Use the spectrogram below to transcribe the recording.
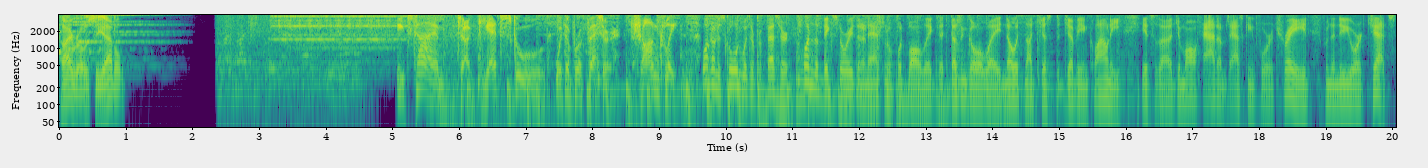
KIRO, Seattle. It's time to get schooled with a professor, John Clayton. Welcome to Schooled with a Professor. One of the big stories in the National Football League that doesn't go away. No, it's not just the Jadeveon Clowney. It's uh, Jamal Adams asking for a trade from the New York Jets.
